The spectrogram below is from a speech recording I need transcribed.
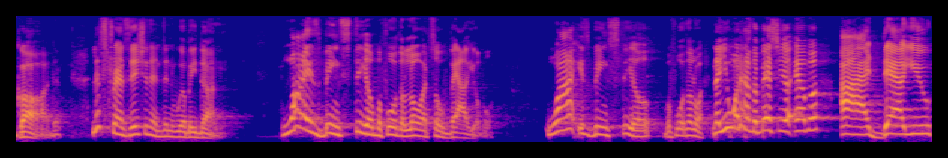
God." Let's transition and then we'll be done. Why is being still before the Lord so valuable? Why is being still before the Lord? Now, you want to have the best year ever? I dare you,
